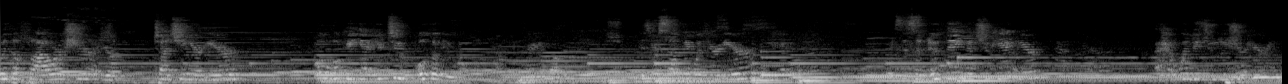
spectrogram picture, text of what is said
With a flower shirt, you're touching your ear. Oh, looking at you too, both of you. Is there something with your ear? Is this a new thing that you can't hear? Uh, when did you lose your hearing?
